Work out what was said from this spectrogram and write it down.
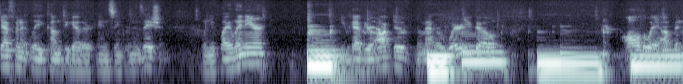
definitely come together in synchronization. When you play linear, you have your octave no matter where you go, all the way up and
